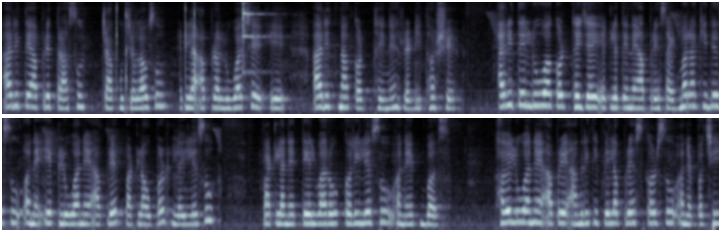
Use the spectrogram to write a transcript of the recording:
આ રીતે આપણે ત્રાસું ચાકુ ચલાવશું. એટલે આપણા લુવા છે એ આ રીતના કટ થઈને રેડી થશે. આ રીતે લુવા કટ થઈ જાય એટલે તેને આપણે સાઈડમાં રાખી દઈશું અને એક લુવાને આપણે પાટલા ઉપર લઈ લેશું. પાટલાને તેલવાળો કરી લેશું અને બસ. હવે લુવાને આપણે આંગળીથી પહેલાં પ્રેસ કરશું અને પછી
